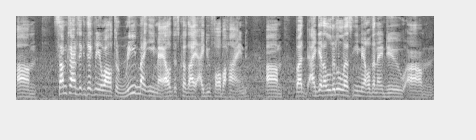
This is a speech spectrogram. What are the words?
Um, sometimes it can take me a while to read my email just because I, I, do fall behind. Um, but I get a little less email than I do um,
